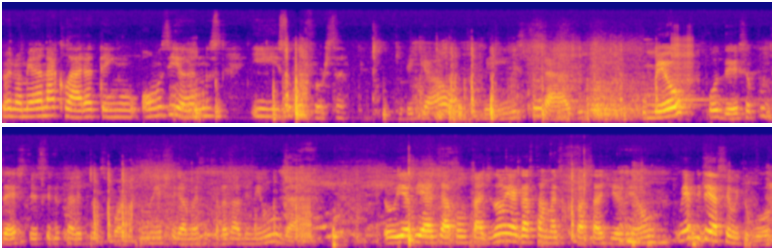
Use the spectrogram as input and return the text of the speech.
Meu nome é Ana Clara, tenho 11 anos e super força. Que legal, bem misturado. O meu poder, se eu pudesse ter sido teletransporte, eu não ia chegar mais atrasado em nenhum lugar. Eu ia viajar à vontade, não ia gastar mais com passagem de avião. Minha vida ia ser muito boa.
